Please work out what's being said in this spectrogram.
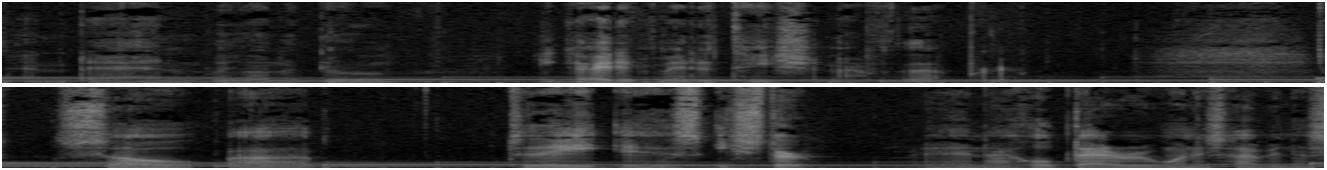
and then we're gonna do a guided meditation after that prayer. So, uh, today is Easter, and I hope that everyone is having a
